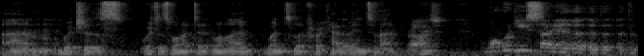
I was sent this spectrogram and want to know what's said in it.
um, which is which is what I did when I went to look for Academy Internet Right. What would you say are the, are the, are the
